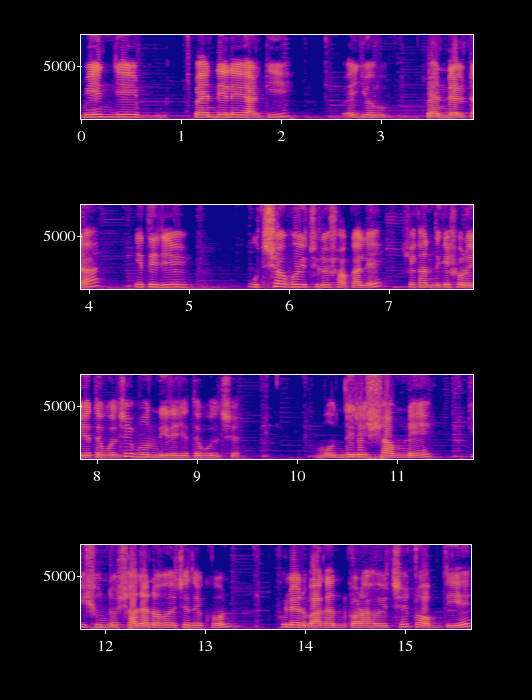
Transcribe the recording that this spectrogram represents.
মেন যে প্যান্ডেলে আর কি, এই যে প্যান্ডেলটা, এতে যে উৎসব হয়েছিল সকালে, সেখান থেকে সরে যেতে বলছে, মন্দিরে যেতে বলছে। মন্দিরের সামনে কি সুন্দর সাজানো হয়েছে দেখুন। ফুলের বাগান করা হয়েছে টব দিয়ে।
